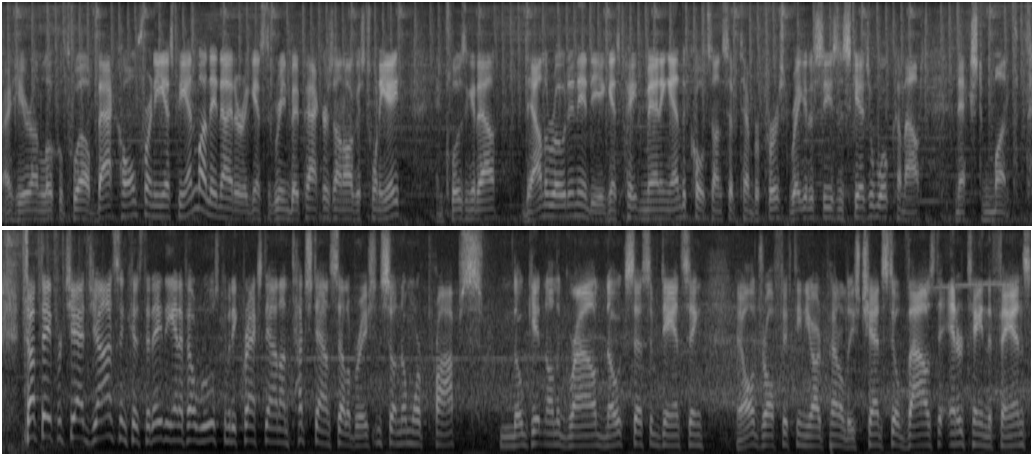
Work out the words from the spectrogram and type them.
Right here on Local 12. Back home for an ESPN Monday Nighter against the Green Bay Packers on August 28th. And closing it out down the road in Indy against Peyton Manning and the Colts on September 1st. Regular season schedule will come out next month. Tough day for Chad Johnson because today the NFL Rules Committee cracks down on touchdown celebrations, so no more props, no getting on the ground, no excessive dancing. They all draw 15-yard penalties. Chad still vows to entertain the fans.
